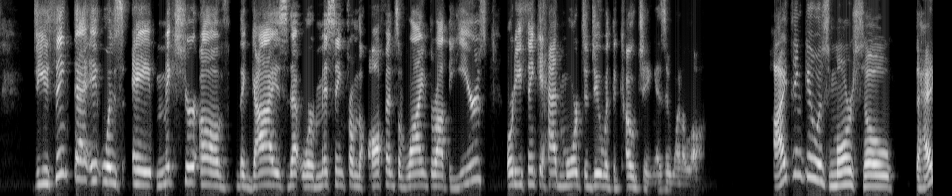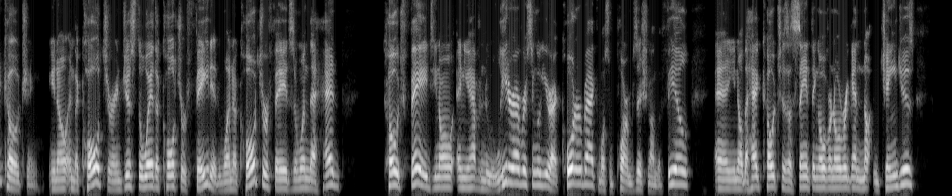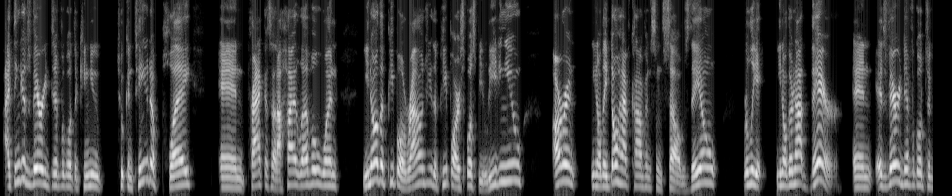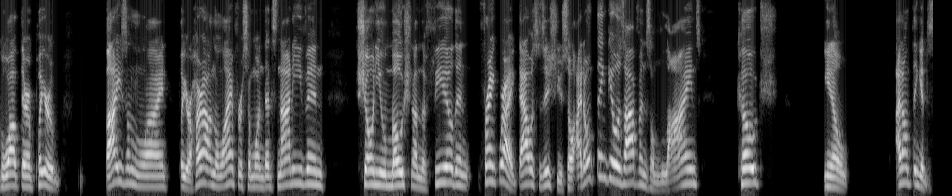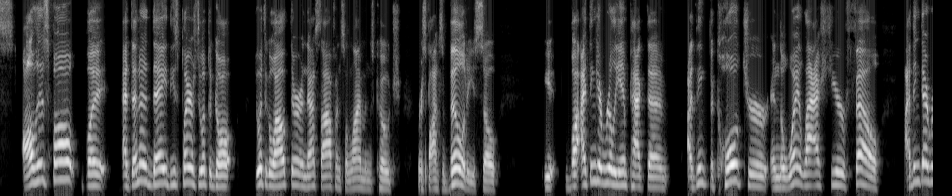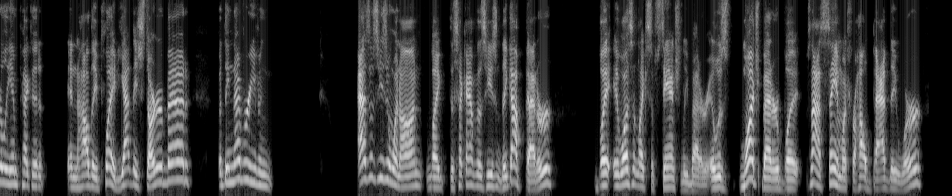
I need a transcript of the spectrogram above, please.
Do you think that it was a mixture of the guys that were missing from the offensive line throughout the years, or do you think it had more to do with the coaching as it went along? I think it was more so the head coaching, you know, and the culture and just the way the culture faded. When a culture fades and when the head coach fades, you know, and you have a new leader every single year at quarterback, the most important position on the field, and you know the head coach has the same thing over and over again, nothing changes. I think it's very difficult to continue to continue to play and practice at a high level when you know the people around you, the people are supposed to be leading you, aren't, you know, they don't have confidence themselves. They don't really, you know, they're not there. And it's very difficult to go out there and put your bodies on the line, put your heart out on the line for someone that's not even showing you emotion on the field. And Frank Reich, that was his issue. So I don't think it was offensive lines coach. You know, I don't think it's all his fault, but at the end of the day, these players do have to go do have to go out there, and that's the offensive lineman's coach responsibility. So, but I think it really impacted them. I think the culture and the way last year fell I think that really impacted in how they played. Yeah, they started bad, but they never even as the season went on, like the second half of the season, they got better, but it wasn't like substantially better. It was much better, but it's not saying much for how bad they were.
